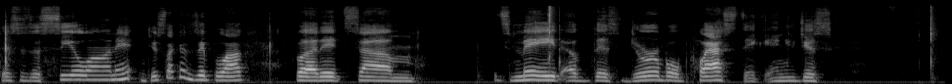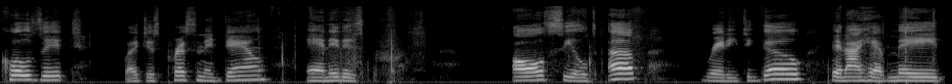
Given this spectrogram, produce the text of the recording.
This is a seal on it, just like a Ziploc. But it's, um, it's made of this durable plastic. And you just close it by just pressing it down and it is all sealed up ready to go. Then I have made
